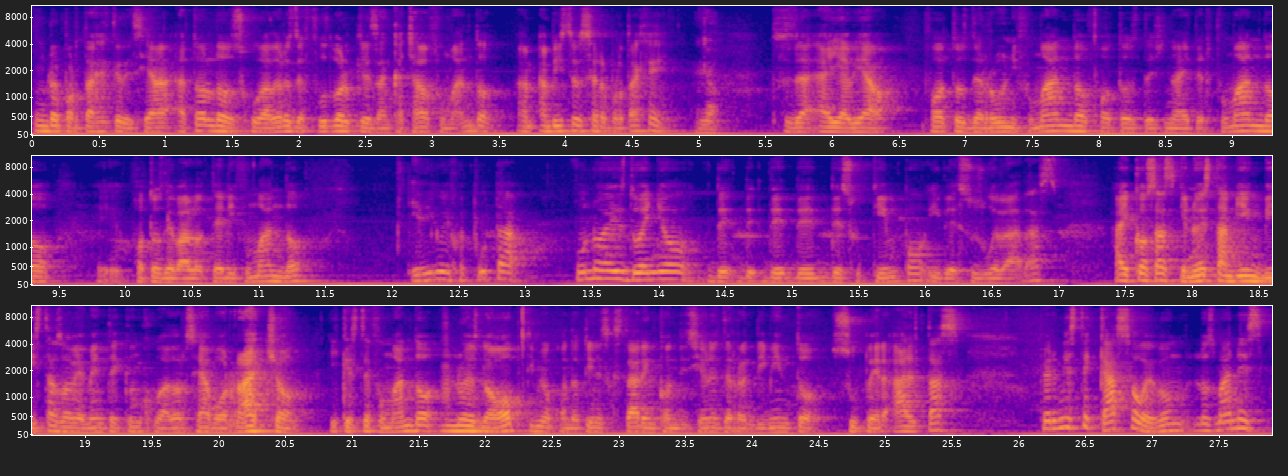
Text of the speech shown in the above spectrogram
un reportaje que decía a todos los jugadores de fútbol que les han cachado fumando. ¿Han, han visto ese reportaje? No. Entonces ahí había fotos de Rooney fumando, fotos de Schneider fumando, eh, fotos de Balotelli fumando. Y digo, hijo de puta, uno es dueño de, de- de- de- de su tiempo y de sus huevadas. Hay cosas que no están bien vistas, obviamente, que un jugador sea borracho y que esté fumando no es lo óptimo cuando tienes que estar en condiciones de rendimiento súper altas. Pero en este caso, huevón, los manes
